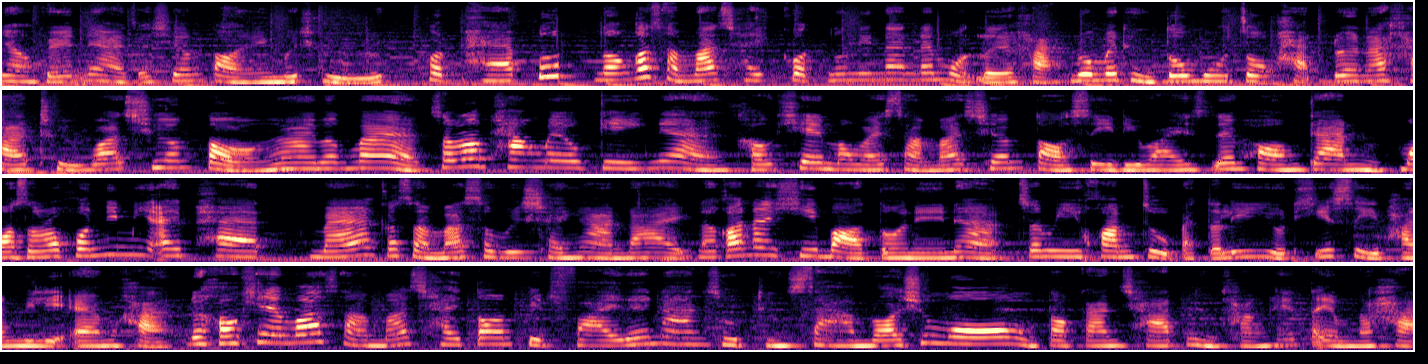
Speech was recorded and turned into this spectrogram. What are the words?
อย่างเฟซเนี่ยจะเชื่อมต่อในมือถือกดแพ้ปุ๊บน้องก็สามารถใช้กดนู่นนี่นั่นได้หมดเลยค่ะ รวมไปถึงตัว Mojo Pad ด้วยนะคะ ถือว่าเชื่อมต่อง่ายมากๆสำหรับทาง Mail Geek เนี่ยเขาเคลมมาไว้สามารถเชื่อมต่อ 4 device ได้พร้อมกัน เหมาะสำหรับคนที่มี iPad แม้ก็สามารถสวิตช์ใช้งานได้ แล้วก็ในคีย์บอร์ดตัวนี้เนี่ย จะมีความจุแบตเตอรี่อยู่ที่ 4,000 มิลลิแอมค่ะ โดยเขาเคลมว่าสามารถใช้ตอนปิดไฟได้นานสุดถึง 300 ชั่วโมง ต่อการชาร์จ 1 ครั้งให้เต็มนะคะ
